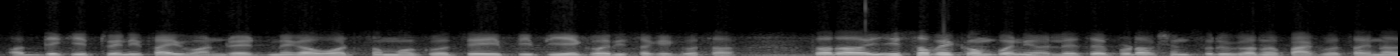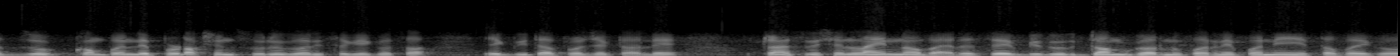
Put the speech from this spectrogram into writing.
देखि ट्वेन्टी फाइभ हन्ड्रेड मेगावाटसम्मको चाहिँ पिपिए गरिसकेको छ। तर यी सबै कम्पनीहरूले चाहिँ प्रोडक्सन सुरु गर्न पाएको छैन। जो कम्पनीले प्रोडक्सन सुरु गरिसकेको छ। एक दुईवटा प्रोजेक्टहरूले ट्रान्समिसन लाइन नभएर चाहिँ विद्युत डम्प गर्नुपर्ने पनि तपाईँको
